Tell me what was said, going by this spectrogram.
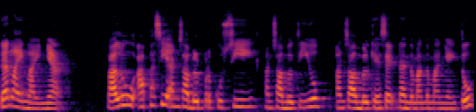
dan lain-lainnya. Lalu apa sih ensemble perkusi, ensemble tiup, ensemble gesek, dan teman-temannya itu?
